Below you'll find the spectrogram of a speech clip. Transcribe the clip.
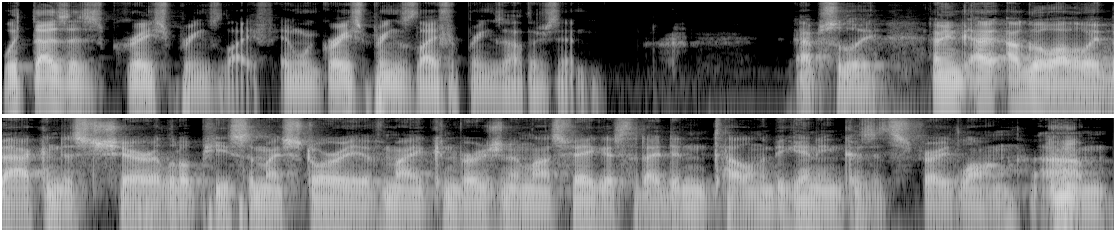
what does is grace brings life. And when grace brings life, it brings others in. Absolutely. I mean, I, will go all the way back and just share a little piece of my story of my conversion in Las Vegas that I didn't tell in the beginning because it's very long. Mm-hmm. Um,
